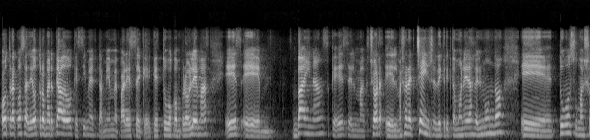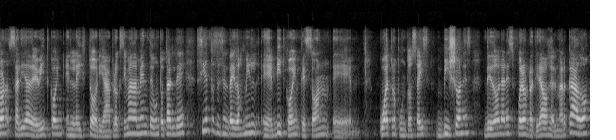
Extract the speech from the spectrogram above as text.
otra cosa de otro mercado que sí me, también me parece que, estuvo con problemas es eh, Binance, que es el mayor, el mayor exchange de criptomonedas del mundo, eh, tuvo su mayor salida de Bitcoin en la historia, aproximadamente un total de 162 mil eh, Bitcoin, que son 4.6 billones de dólares fueron retirados del mercado.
